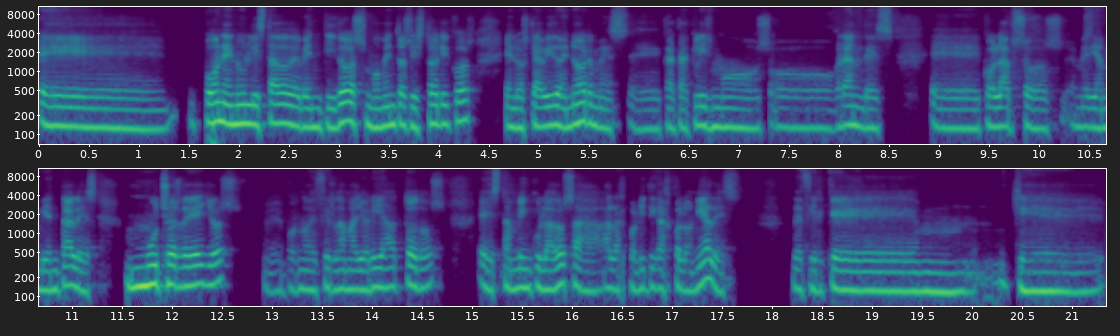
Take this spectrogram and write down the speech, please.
eh, pone en un listado de 22 momentos históricos en los que ha habido enormes eh, cataclismos o grandes eh, colapsos medioambientales, muchos de ellos por no decir la mayoría, todos, están vinculados a, las políticas coloniales decir que, mm, que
